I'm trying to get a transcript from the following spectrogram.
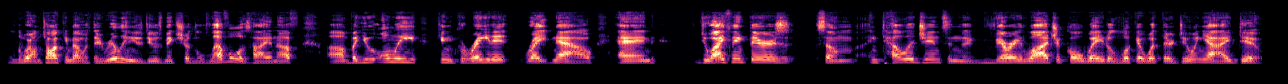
what I'm talking about. What they really need to do is make sure the level is high enough. Uh, but you only can grade it right now. And do I think there's some intelligence and a very logical way to look at what they're doing? Yeah, I do.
